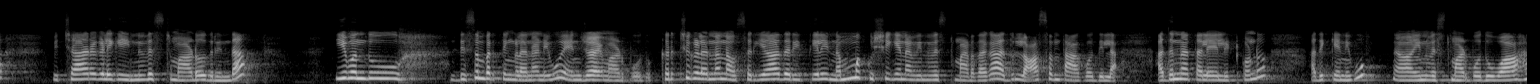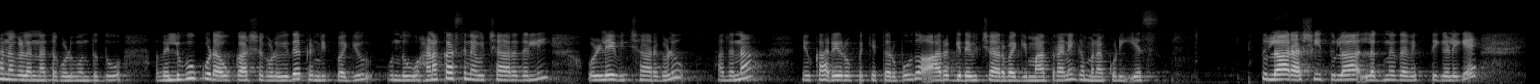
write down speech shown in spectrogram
ವಿಚಾರಗಳಿಗೆ ಇನ್ವೆಸ್ಟ್ ಮಾಡೋದ್ರಿಂದ ಈ ಒಂದು ಡಿಸೆಂಬರ್ ತಿಂಗಳನ್ನು ನೀವು ಎಂಜಾಯ್ ಮಾಡ್ಬೋದು. ಖರ್ಚುಗಳನ್ನು ನಾವು ಸರಿಯಾದ ರೀತಿಯಲ್ಲಿ ನಮ್ಮ ಖುಷಿಗೆ ನಾವು ಇನ್ವೆಸ್ಟ್ ಮಾಡಿದಾಗ ಅದು ಲಾಸ್ ಅಂತ ಆಗೋದಿಲ್ಲ. ಅದನ್ನು ತಲೆಯಲ್ಲಿಟ್ಕೊಂಡು ಅದಕ್ಕೆ ನೀವು ಇನ್ವೆಸ್ಟ್ ಮಾಡ್ಬೋದು. ವಾಹನಗಳನ್ನು ತಗೊಳ್ಳುವಂಥದ್ದು, ಅವೆಲ್ಲವೂ ಕೂಡ ಅವಕಾಶಗಳು ಇದೆ. ಖಂಡಿತವಾಗಿಯೂ ಒಂದು ಹಣಕಾಸಿನ ವಿಚಾರದಲ್ಲಿ ಒಳ್ಳೆಯ ವಿಚಾರಗಳು ಅದನ್ನು ನೀವು ಕಾರ್ಯರೂಪಕ್ಕೆ ತರ್ಬೋದು. ಆರೋಗ್ಯದ ವಿಚಾರವಾಗಿ ಮಾತ್ರನೇ ಗಮನ ಕೊಡಿ. ಎಸ್. ತುಲಾ ರಾಶಿ ತುಲಾ ಲಗ್ನದ ವ್ಯಕ್ತಿಗಳಿಗೆ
